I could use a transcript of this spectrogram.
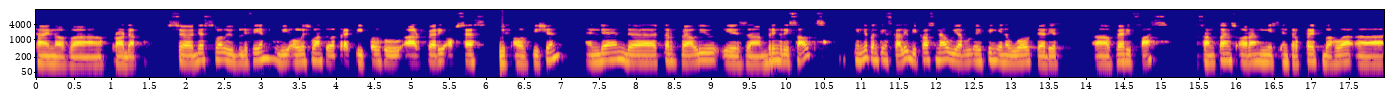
kind of uh, product. So that's what we believe in. We always want to attract people who are very obsessed with our vision. And then the third value is uh, bring results. Ini penting sekali because now we are living in a world that is uh, very fast. Sometimes orang misinterpret bahwa uh,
